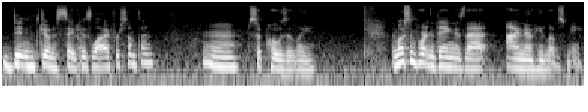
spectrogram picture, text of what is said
Didn't Jonas save his life or something? Hmm, supposedly. The most important thing is that I know he loves me.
